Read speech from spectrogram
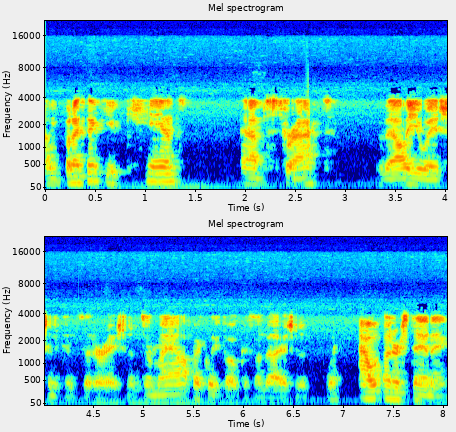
Um, but I think you can't abstract valuation considerations or myopically focus on valuation without understanding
